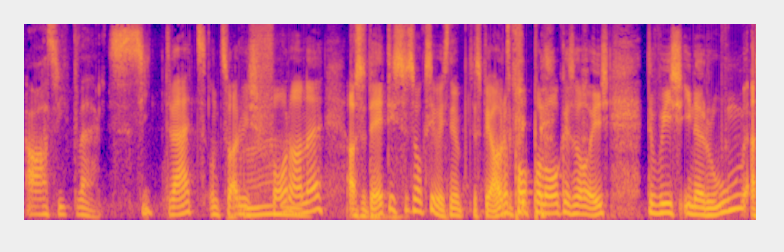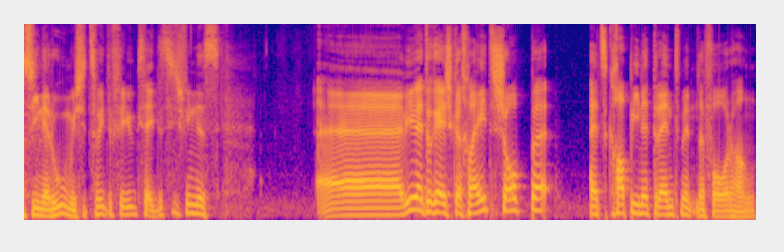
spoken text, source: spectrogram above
Ah, seitwärts. seitwärts. Und zwar bist du voran, also dort ist es so gewesen, ich weiß nicht, ob das bei allen Popologen so ist. Du bist in einem Raum, also in einem Raum ist jetzt wieder viel gesagt, das ist wie ein, äh, wie wenn du gehst Kleider shoppen, hat die Kabine trennt mit einem Vorhang.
